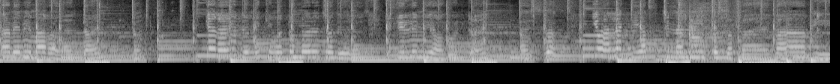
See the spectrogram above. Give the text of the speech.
My baby, my Valentine. I you the making what temperature is? If you leave me a good time, I swear. You are like the oxygen I need to survive. I'll be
